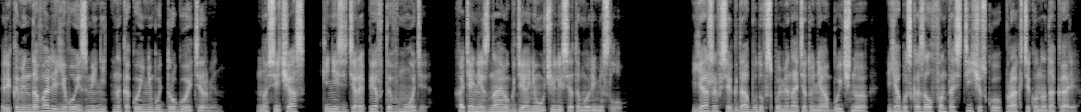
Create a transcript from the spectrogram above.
рекомендовали его изменить на какой-нибудь другой термин. Но сейчас кинезитерапевты в моде, хотя не знаю, где они учились этому ремеслу. Я же всегда буду вспоминать эту необычную, я бы сказал, фантастическую практику на Дакаре.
